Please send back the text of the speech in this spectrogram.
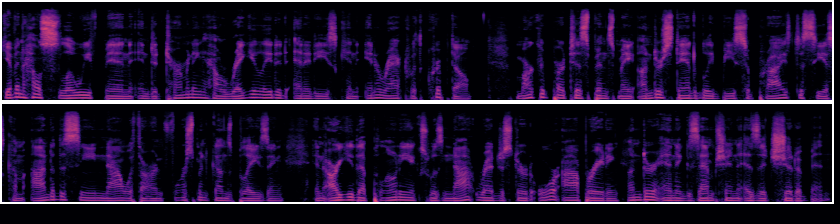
Given how slow we've been in determining how regulated entities can interact with crypto, market participants may understandably be surprised to see us come onto the scene now with our enforcement guns blazing and argue that Poloniex was not registered or operating under an exemption as it should have been.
